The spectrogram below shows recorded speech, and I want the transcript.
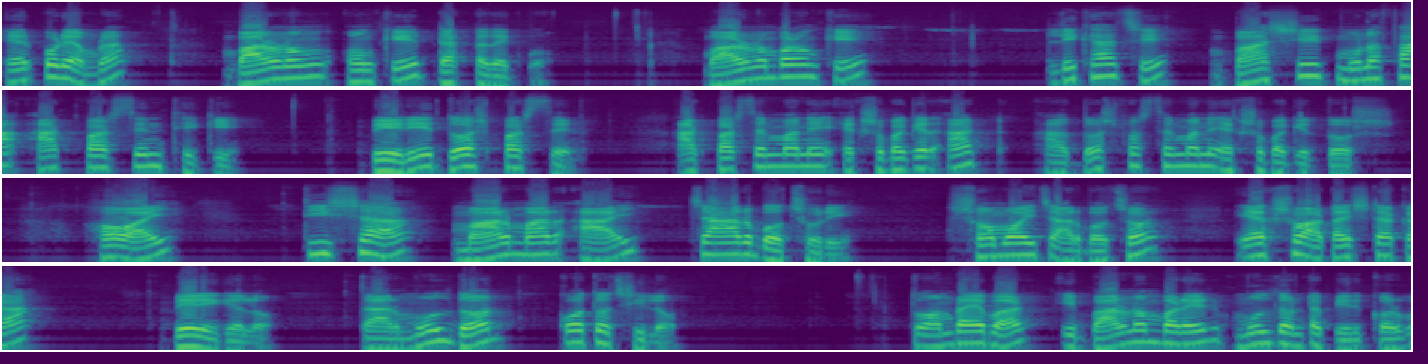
এরপরে আমরা বারো নং অঙ্কের ডাকটা দেখব। বারো নম্বর অঙ্কে লেখা আছে, বার্ষিক মুনাফা আট পার্সেন্ট থেকে বেড়ে দশ পার্সেন্ট। আট পার্সেন্ট মানে একশো ভাগের আট, আর দশ পার্সেন্ট মানে একশো ভাগের দশ। হওয়ায় তিসা মার মার আয় চার বছরে। সময় চার বছর, একশো আঠাশ টাকা বেড়ে গেল। তার মূলধন কত ছিল? তো আমরা এবার এই বারো নম্বরের মূলধনটা বের করব।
